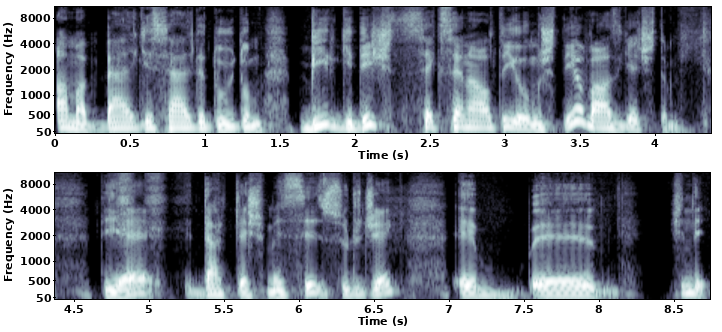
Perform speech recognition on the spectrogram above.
ama belgeselde duydum. Bir gidiş 86 yılmış diye vazgeçtim diye dertleşmesi sürecek. E, e, şimdi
